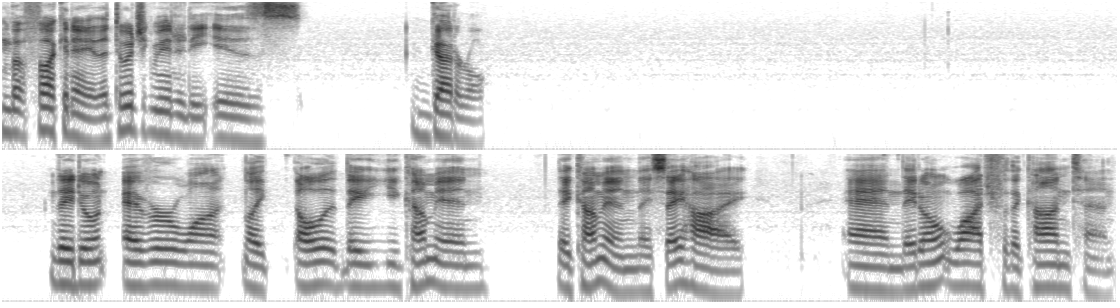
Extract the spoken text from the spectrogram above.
But fucking A, the Twitch community is guttural. They don't ever want like all they you come in, they come in, they say hi, and they don't watch for the content.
